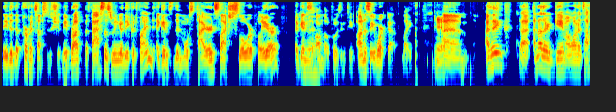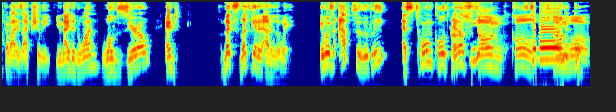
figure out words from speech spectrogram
They did the perfect substitution. They brought the fastest winger they could find against the most tired slash slower player against yeah. on the opposing team. Honestly, it worked out. Like, yeah. um, I think uh, another game I want to talk about is actually United one, Wolves zero, and let's let's get it out of the way. It was absolutely a stone cold penalty. Stone cold. Stone, stone wall.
